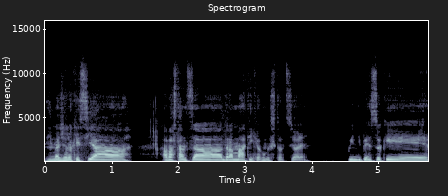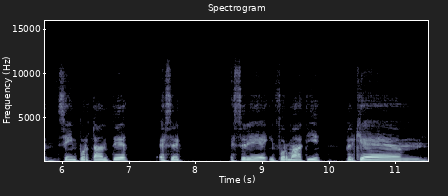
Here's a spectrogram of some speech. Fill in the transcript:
immagino che sia abbastanza drammatica come situazione. Quindi penso che sia importante essere, essere informati perché um,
